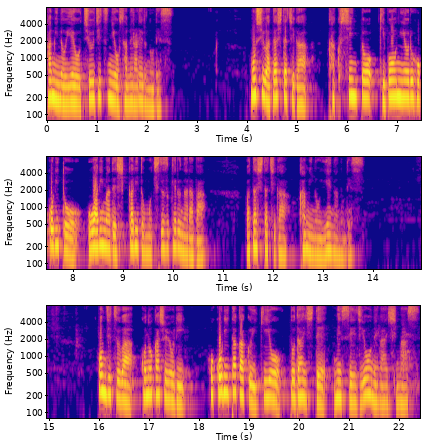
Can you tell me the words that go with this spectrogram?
神の家を忠実に収められるのです。もし私たちが確信と希望による誇りと終わりまでしっかりと持ち続けるならば、私たちが神の家なのです。本日はこの箇所より、誇り高く生きようと題してメッセージをお願いします。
